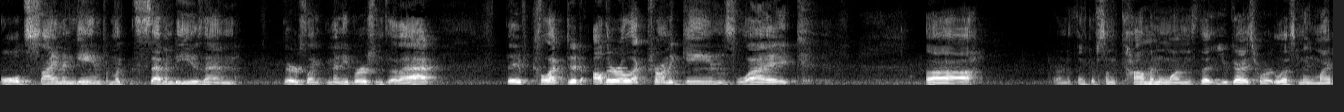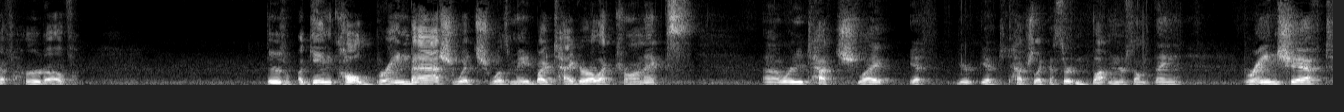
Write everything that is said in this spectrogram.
old Simon game from like the 70s, and there's like many versions of that. They've collected other electronic games like, uh, trying to think of some common ones that you guys who are listening might have heard of. There's a game called Brain Bash, which was made by Tiger Electronics, uh, where you touch like you you have to touch like a certain button or something. Brain Shift,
